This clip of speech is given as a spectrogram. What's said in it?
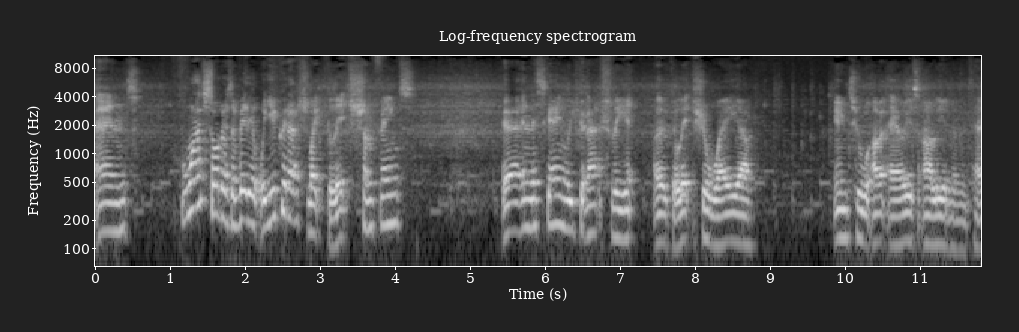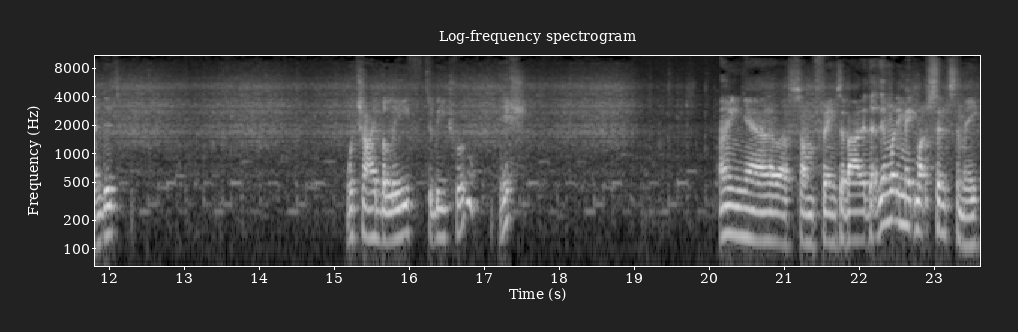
And from what I saw, there's a video where you could actually like glitch some things. Uh, in this game, we could actually uh, glitch your way uh, into other areas earlier than intended. Which I believe to be true-ish. I mean, yeah, there are some things about it that didn't really make much sense to me.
